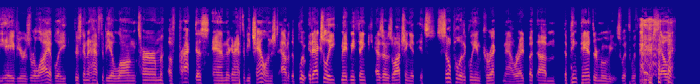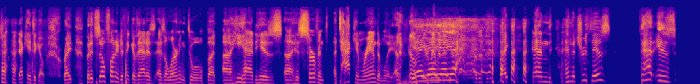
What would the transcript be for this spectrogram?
behaviors reliably there's going to have to be a long term of practice and they're going to have to be challenged out of the blue. It actually made me think as i was watching it it's so politically incorrect now right? But um, the pink panther movies with with peter sellers decades ago right? But it's so funny to think of that as, as a learning tool but uh, he had his uh, his servant attack him randomly. I don't know yeah yeah yeah yeah. Right? and and the truth is that is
